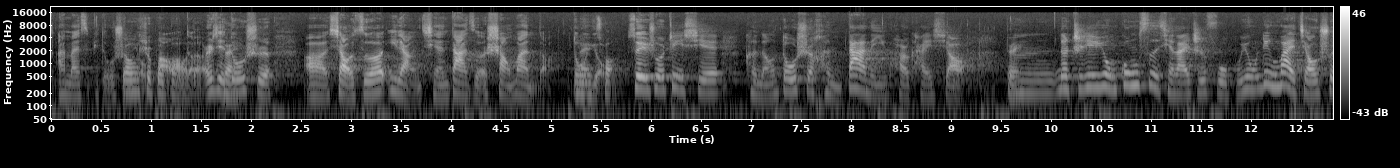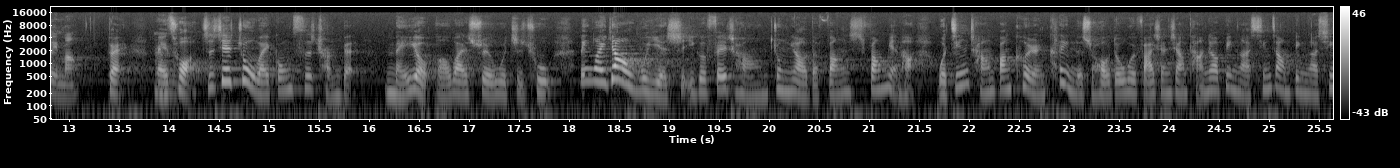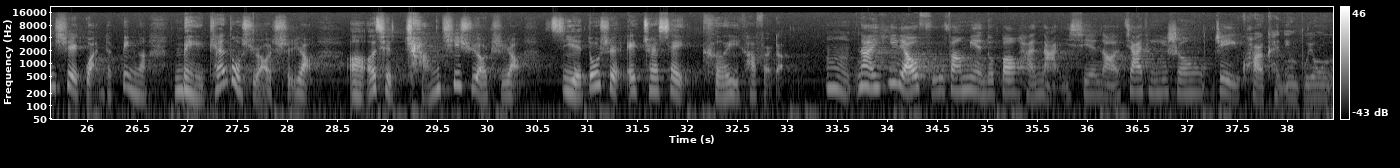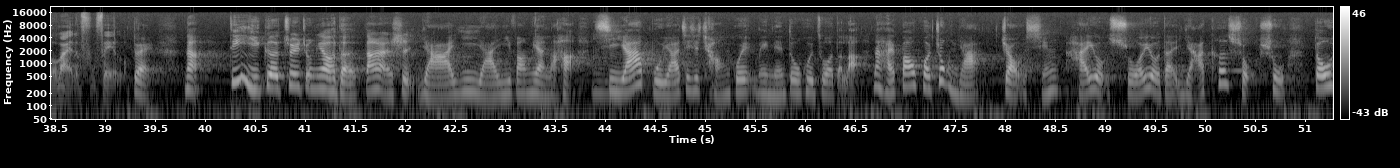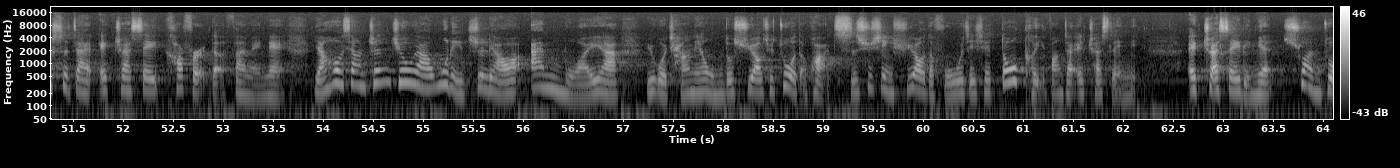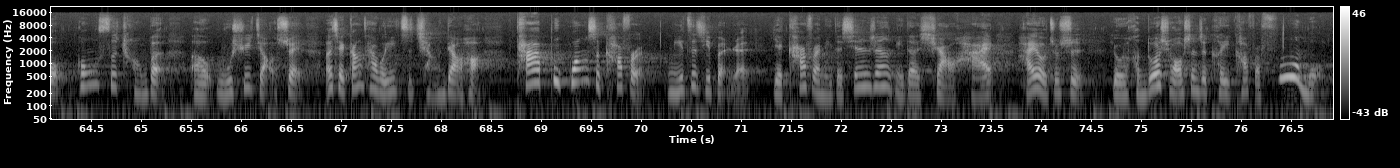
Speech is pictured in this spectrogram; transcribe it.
，MSP 都是不保的，而且都是啊小则一两千，大则上万的都有，所以说这些可能都是很大的一块开销，对，嗯，那直接用公司的钱来支付，不用另外交税吗？对，没错，直接作为公司成本，没有额外税务支出。另外，药物也是一个非常重要的方方面哈。我经常帮客人 claim 的时候，都会发现像糖尿病啊、心脏病啊、心血管的病啊，每天都需要吃药呃，而且长期需要吃药，也都是 HSA 可以 cover 的。嗯，那医疗服务方面都包含哪一些呢？家庭医生这一块肯定不用额外的付费了。对，那。第一个最重要的当然是牙医，牙医方面了哈，洗牙、补牙这些常规每年都会做的了。那还包括种牙、矫形，还有所有的牙科手术都是在 HSA cover 的范围内。然后像针灸呀、物理治疗啊、按摩呀，如果常年我们都需要去做的话，持续性需要的服务这些都可以放在 HSA 里面。HSA 里面算作公司成本，呃，无需缴税。而且刚才我一直强调哈。它不光是 cover 你自己本人，也 cover 你的先生、你的小孩，还有就是有很多时候甚至可以 cover 父母。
